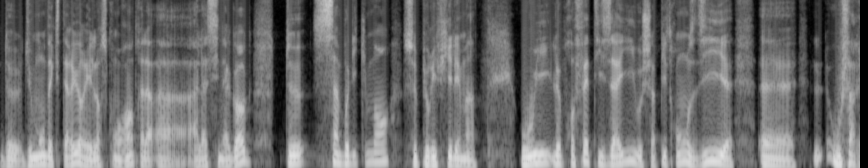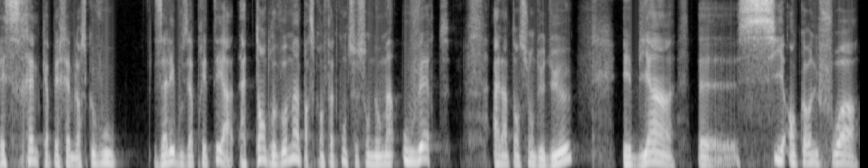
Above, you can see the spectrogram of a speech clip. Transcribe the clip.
du monde extérieur et lorsqu'on rentre à la, synagogue, de symboliquement se purifier les mains. Oui, le prophète Isaïe, au chapitre 11, dit euh, lorsque vous allez vous apprêter à tendre vos mains, parce qu'en fin de compte, ce sont nos mains ouvertes à l'intention de Dieu, eh bien, euh, si encore une fois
